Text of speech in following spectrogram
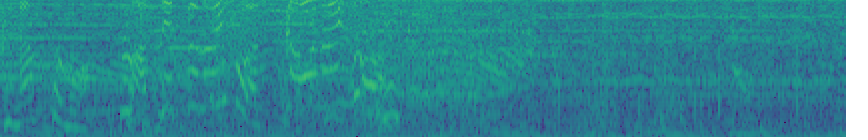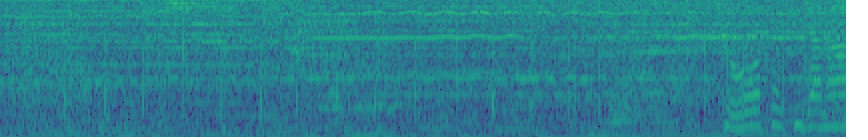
少なくともマチェットナイフは使わないぞ強敵だな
